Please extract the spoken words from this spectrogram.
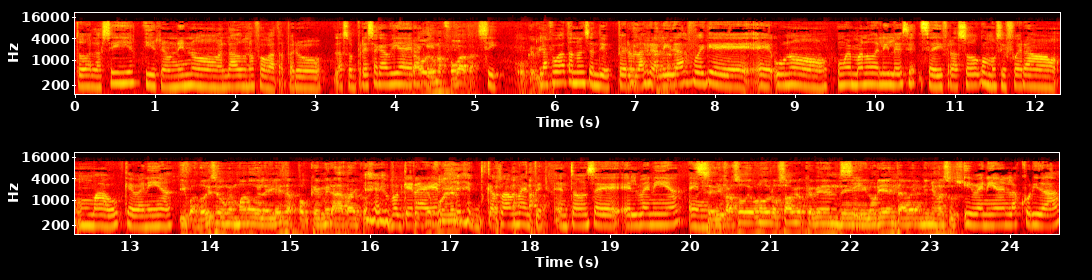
todas las sillas y reunirnos al lado de una fogata. Pero la sorpresa que había ¿Al era lado que de una fogata. sí, La fogata no encendió, pero la realidad fue que eh, uno, un hermano de la iglesia, se disfrazó como si fuera un mago que venía Y cuando dice un hermano de la iglesia, ¿por qué miras a Raico? porque era él, casualmente. Entonces él venía en, Se disfrazó de uno de los sabios que vienen del Sí. oriente a ver al niño Jesús. y venía en la oscuridad,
